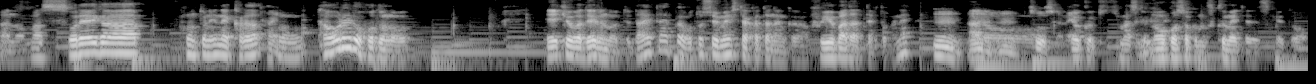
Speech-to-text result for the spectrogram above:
あのまあ、それが本当にね体、はい倒れるほどの影響が出るのって大体やっぱりお年を召した方なんかが冬場だったりとかね、うん、あのうんうんそうですよね。よく聞きますけど脳梗塞も含めてですけど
